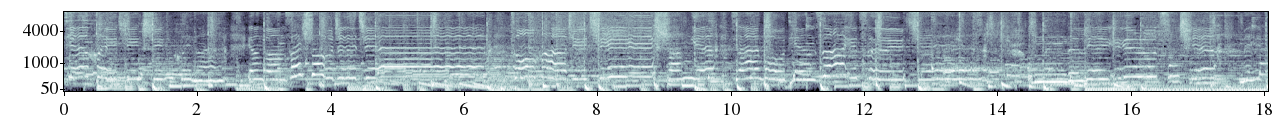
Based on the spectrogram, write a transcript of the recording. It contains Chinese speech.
天会晴心会暖阳光在手指间童话剧情上演在某天再一次遇见。我们的脸一如从前没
